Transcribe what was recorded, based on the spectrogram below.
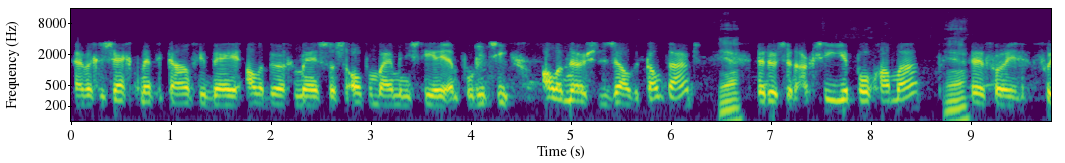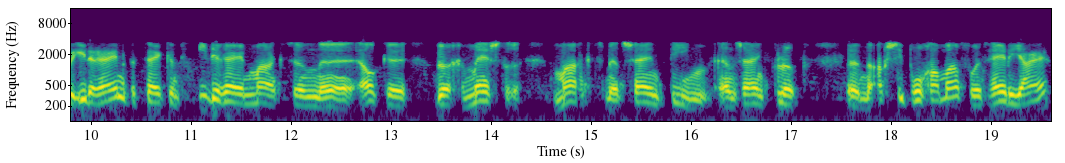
hebben gezegd met de KNVB, alle burgemeesters, openbaar ministerie en politie, alle neuzen dezelfde kant uit. Ja. dus een actieprogramma ja. voor, voor iedereen. Dat betekent iedereen maakt een, elke burgemeester maakt met zijn team en zijn club een actieprogramma voor het hele jaar.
